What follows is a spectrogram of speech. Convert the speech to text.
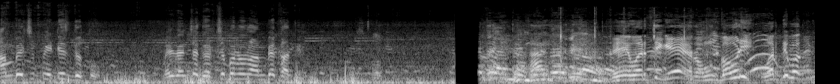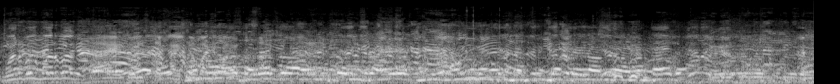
आंब्याची पेटीच देतो. म्हणजे त्यांच्या घरचे बनवून आंबे खातील. हे वरती घे रंग- गवळी वरती बघ. वर बघ वर बघ काय तो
